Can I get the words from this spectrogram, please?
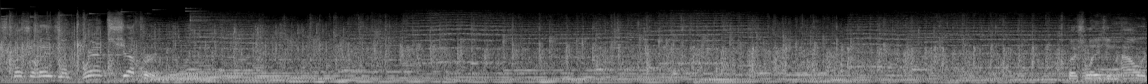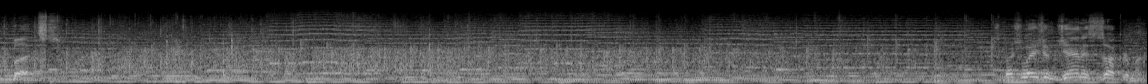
Special Agent Brent Shepard. Special Agent Howard Butts. Special Agent Janice Zuckerman.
